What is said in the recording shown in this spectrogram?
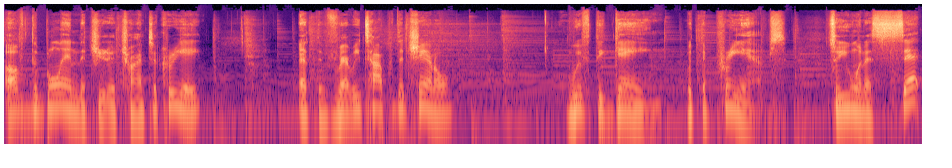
of the blend that you're trying to create at the very top of the channel with the gain, with the preamps. So you want to set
